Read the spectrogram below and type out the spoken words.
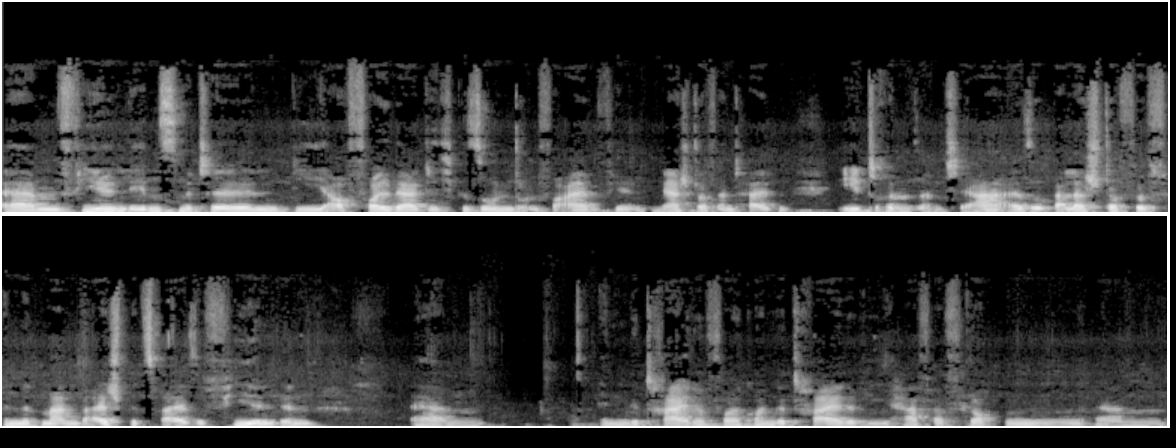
ähm, vielen Lebensmitteln, die auch vollwertig, gesund und vor allem viel Nährstoffe enthalten, eh drin sind. Ja, also Ballaststoffe findet man beispielsweise viel in ähm, in Getreide, Vollkorngetreide wie Haferflocken, ähm,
